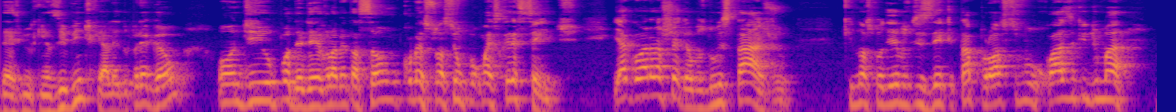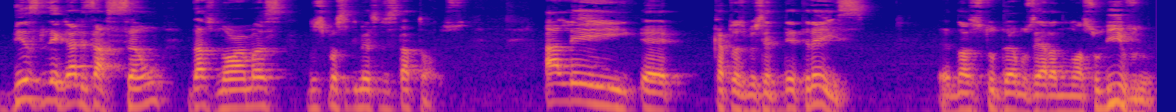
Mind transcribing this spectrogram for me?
10.520, que é a Lei do Pregão, onde o poder de regulamentação começou a ser um pouco mais crescente. E agora nós chegamos num estágio que nós poderíamos dizer que está próximo quase que de uma deslegalização das normas dos procedimentos licitatórios. A Lei é, 14.103, é, nós estudamos ela no nosso livro,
